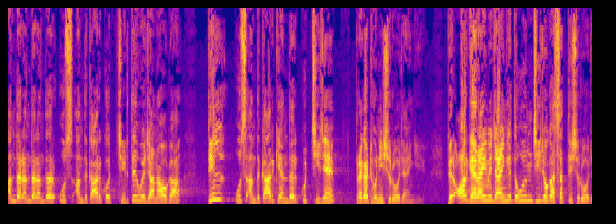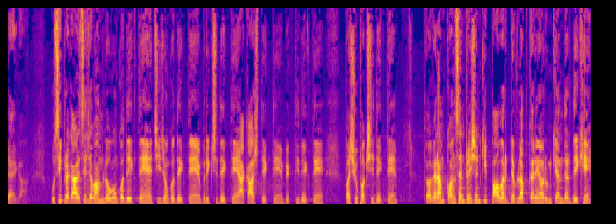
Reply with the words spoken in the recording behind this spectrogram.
अंदर अंदर अंदर उस अंधकार को चिड़ते हुए जाना होगा टिल उस अंधकार के अंदर कुछ चीज़ें प्रकट होनी शुरू हो जाएँगी। फिर और गहराई में जाएँगे तो उन चीज़ों का सत्य शुरू हो जाएगा। उसी प्रकार से जब हम लोगों को देखते हैं, चीज़ों को देखते हैं, वृक्ष देखते हैं, आकाश देखते हैं, व्यक्ति देखते हैं, पशु पक्षी देखते हैं तो अगर हम कंसंट्रेशन की पावर डेवलप करें और उनके अंदर देखें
